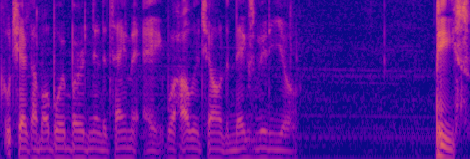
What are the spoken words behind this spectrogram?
Go check out my boy Burden Entertainment. Hey, we'll holler at y'all in the next video. Peace.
